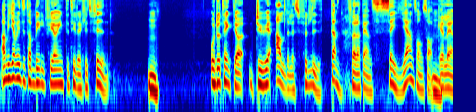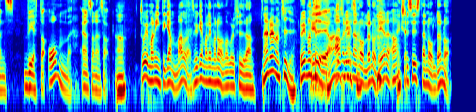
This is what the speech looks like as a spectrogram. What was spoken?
ah, men jag vill inte ta bild för jag är inte tillräckligt fin. Mm. Och då tänkte jag, du är alldeles för liten för att ens säga en sån sak eller ens veta om en sån här sak. Ja. Då är man inte gammal. Alltså, hur gammal är man då om man går i fyran? Nej, då är man tio. Då är man tio, ja. ja men det är den åldern då. Det är, den- ja, precis den åldern då.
